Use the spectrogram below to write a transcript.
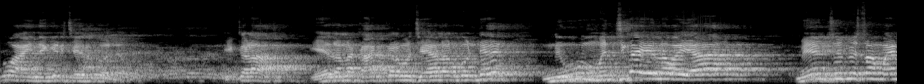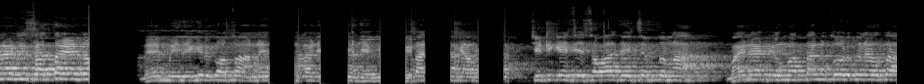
నువ్వు ఆయన దగ్గర చేరుకోలేవు. ఇక్కడ ఏదన్నా కార్యక్రమం చేయాలనుకుంటే నువ్వు మంచిగా వెళ్ళవయ్యా. మేము చూపిస్తాం మైనార్టీ సత్తా ఏంటో. మేము మీ దగ్గరికి వస్తాం అన్నయ్య చెప్పి చిటికేసి సవాల్ చేసి చెప్తున్నా. మైనార్టీలు మొత్తాన్ని తోడుకుని వెళ్తా.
